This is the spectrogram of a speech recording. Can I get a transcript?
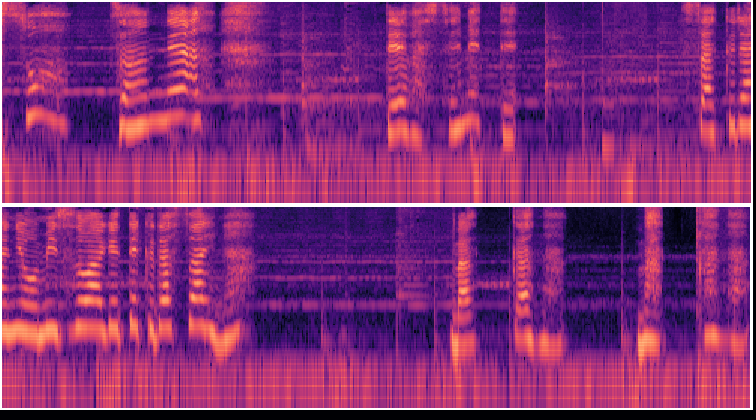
らそう残念ではせめて桜にお水をあげてくださいな。真っ赤な真っ赤な。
